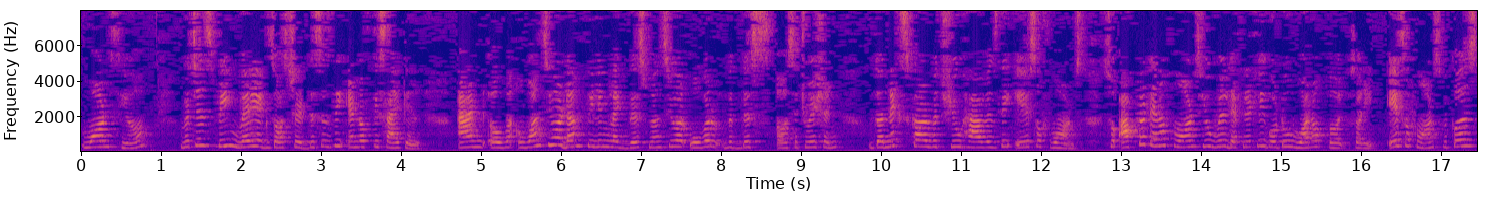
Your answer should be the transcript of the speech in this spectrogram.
wands here which is being very exhausted. This is the end of the cycle. And uh, once you are done feeling like this once you are over with this uh, situation the next card which you have is the ace of wands. So after 10 of wands you will definitely go to one of uh, sorry ace of wands because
